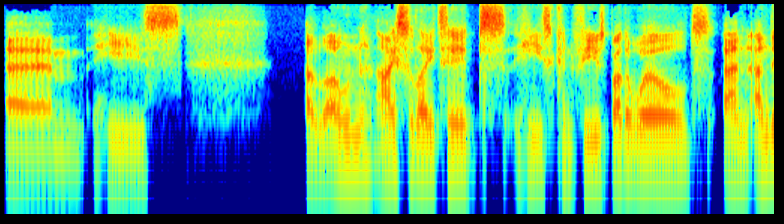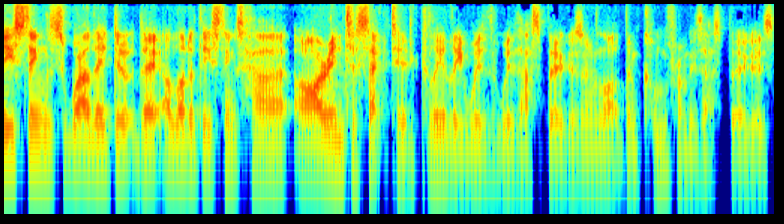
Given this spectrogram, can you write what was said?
Um, he's alone, isolated. He's confused by the world, and and these things, while they do, they a lot of these things ha, are intersected clearly with with Asperger's, and a lot of them come from his Asperger's.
